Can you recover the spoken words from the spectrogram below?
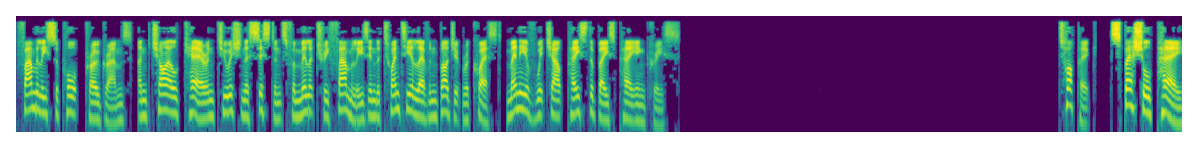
family support programs, and child care and tuition assistance for military families in the 2011 budget request, many of which outpace the base pay increase. Special pay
